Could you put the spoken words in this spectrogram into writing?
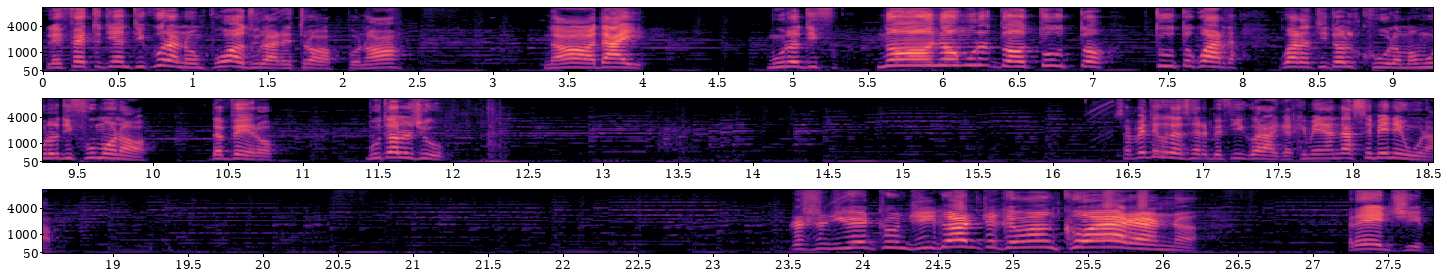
L'effetto di anticura non può durare troppo no? No dai Muro di No no muro Do tutto Tutto guarda Guarda ti do il culo Ma muro di fumo no Davvero Buttalo giù Sapete cosa sarebbe figo, raga? Che me ne andasse bene una. Adesso divento un gigante che manco Eren. Reggi.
